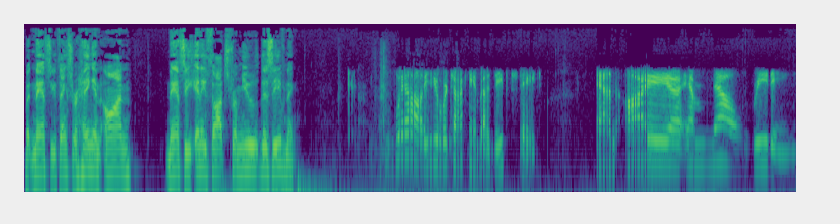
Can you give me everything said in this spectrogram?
But Nancy, thanks for hanging on. Nancy, any thoughts from you this evening? Well, you were talking about a deep state, and I uh, am now reading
